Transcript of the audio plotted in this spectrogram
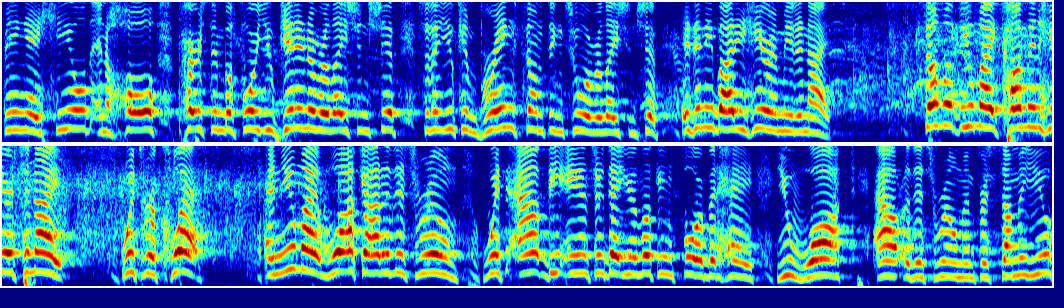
being a healed and whole person before you get in a relationship so that you can bring something to a relationship. Is anybody hearing me tonight? Some of you might come in here tonight with requests and you might walk out of this room without the answer that you're looking for, but hey, you walked out of this room. And for some of you,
